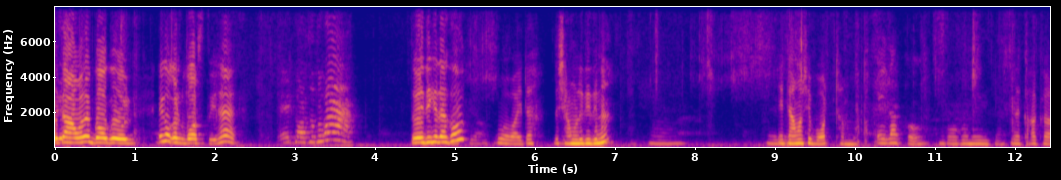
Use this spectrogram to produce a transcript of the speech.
এটা আমাদের গগন এই গগন বস তুই হ্যাঁ? তো এইদিকে দেখো। ও বাবা এটা শ্যামলী দিদি না? এটা আমার সে বট ঠাম্মা। এই দেখো গগন এই কাকা।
